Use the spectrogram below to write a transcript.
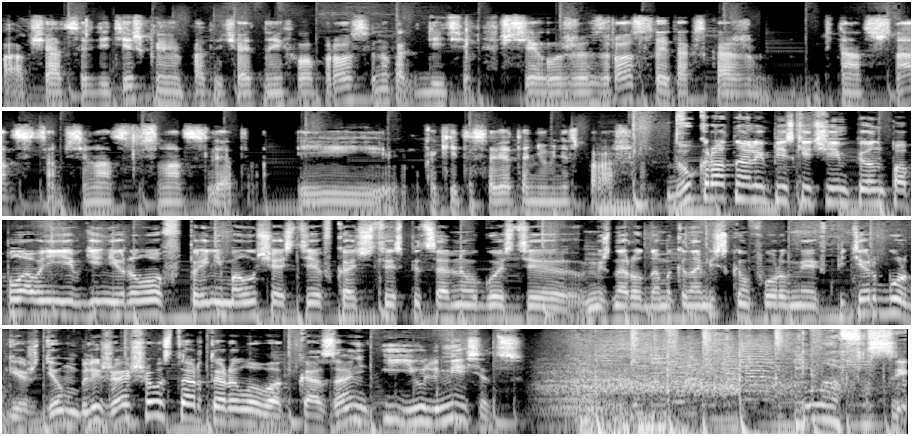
пообщаться с детишками, поотвечать на их вопросы. Ну, как дети, все уже взрослые, так скажем, 15-16, там, 17-18 лет. И какие-то советы они у меня спрашивают. Двукратный олимпийский чемпион по плаванию Евгений Рылов принимал участие в качестве специального гостя в Международном экономическом форуме в Петербурге. Ждем ближайшего старта Рылова. Казань, июль месяц. Пловцы.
